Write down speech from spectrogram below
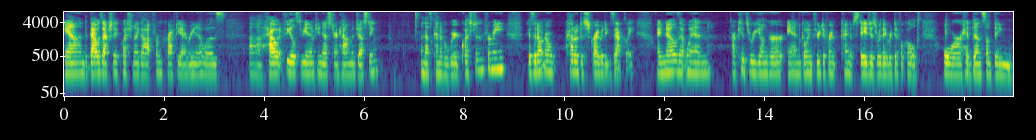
And that was actually a question I got from Crafty Irina was uh, how it feels to be an empty nester and how I'm adjusting. And that's kind of a weird question for me because I don't know how to describe it exactly. I know that when our kids were younger and going through different kind of stages where they were difficult or had done something,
